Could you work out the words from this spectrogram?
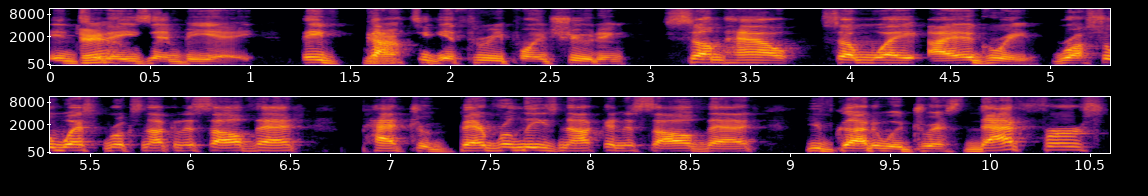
in today's NBA. They've Yeah. got to get three point shooting somehow, some way. I agree. Russell Westbrook's not going to solve that. Patrick Beverley's not going to solve that. You've got to address that first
